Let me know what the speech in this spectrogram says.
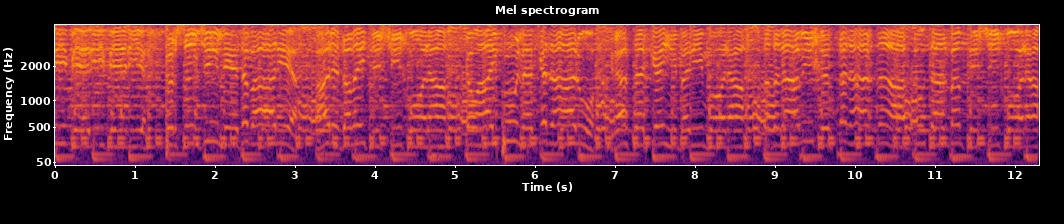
بێری بێری بێری پرسنجی لێ دەبارێ هەر دەڵی تشتی خۆرا کەوای پولەکەدار و گراسەکەی بەری مۆرا سەدەناوی خستە لارزە سووتان بەم تشتی خۆرا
